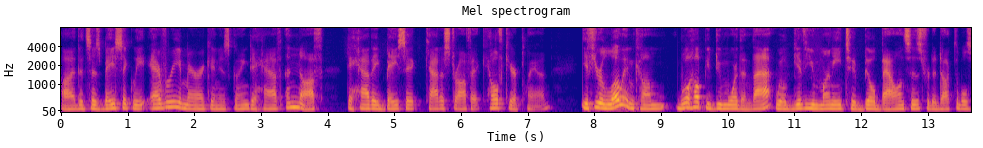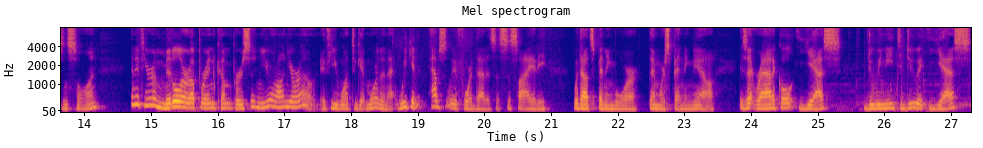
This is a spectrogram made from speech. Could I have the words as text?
uh, that says basically every American is going to have enough to have a basic catastrophic health care plan. If you're low income, we'll help you do more than that. We'll give you money to build balances for deductibles and so on. And if you're a middle or upper income person, you're on your own if you want to get more than that. We can absolutely afford that as a society without spending more than we're spending now. Is that radical? Yes. Do we need to do it? Yes.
